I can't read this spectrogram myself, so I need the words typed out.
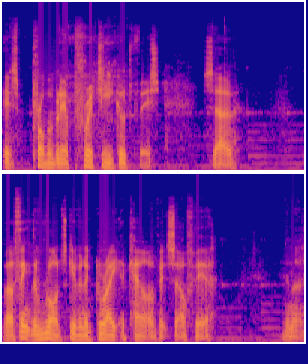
it's probably a pretty good fish. So, but I think the rod's given a great account of itself here, you know.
